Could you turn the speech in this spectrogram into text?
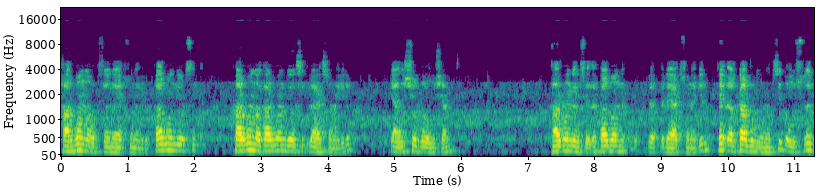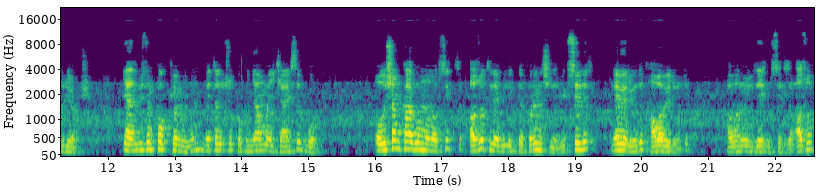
karbonla oksijen reaksiyona girip karbondioksit, karbonla karbondioksit reaksiyona girip yani şurada oluşan karbondioksit ile karbon re- reaksiyona girip tekrar karbon monoksit oluşturabiliyormuş. Yani bizim kok kömürünün, metalürjik kokun yanma hikayesi bu. Oluşan karbon monoksit azot ile birlikte fırın içine yükselir. Ne veriyorduk? Hava veriyorduk. Havanın %78'i azot.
